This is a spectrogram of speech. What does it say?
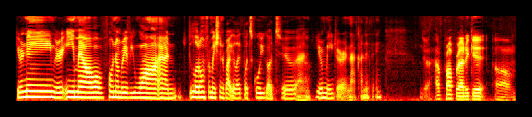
your name, your email, phone number if you want, and a little information about you, like what school you go to and your major and that kind of thing. yeah have proper etiquette um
